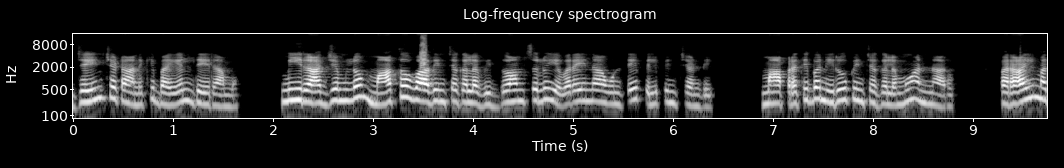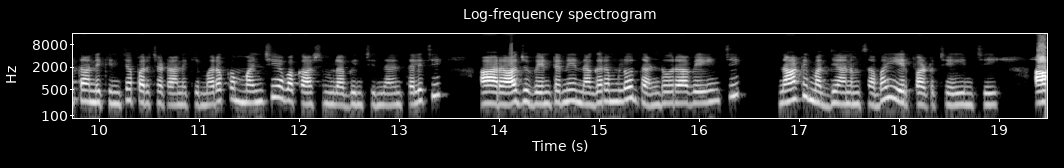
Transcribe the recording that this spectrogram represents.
జయించటానికి బయలుదేరాము. మీ రాజ్యంలో మాతో వాదించగల విద్వాంసులు ఎవరైనా ఉంటే పిలిపించండి. మా ప్రతిభ నిరూపించగలము అన్నారు. పరాయి మతాన్ని కించపరచడానికి మరొక మంచి అవకాశం లభించిందని తెలిసి ఆ రాజు వెంటనే నగరంలో దండోరా వేయించి నాటి మధ్యాహ్నం సభ ఏర్పాటు చేయించి ఆ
